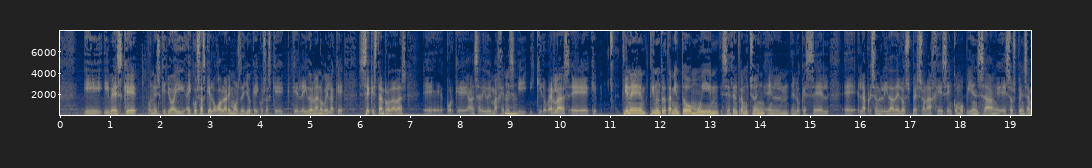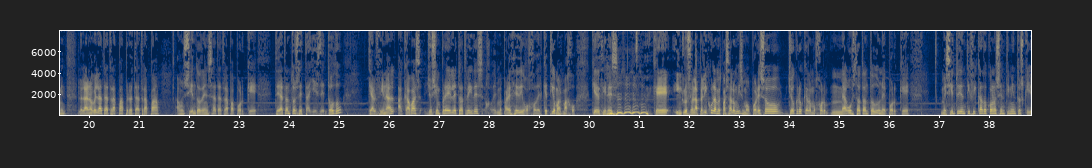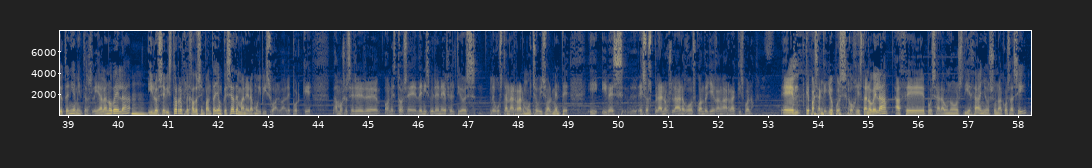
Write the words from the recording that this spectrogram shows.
y, ves que, bueno, es que yo hay, hay cosas que luego hablaremos de ello, que hay cosas que, he leído en la novela que sé que están rodadas eh, porque han salido imágenes y, quiero verlas, eh, que tiene, tiene un tratamiento muy, se centra mucho en, en, lo que es el, eh, la personalidad de los personajes, en cómo piensan, esos pensamientos. La novela te atrapa, pero te atrapa, aun siendo densa, te atrapa porque te da tantos detalles de todo que al final acabas. Yo siempre Leto Atreides, joder, me parece, digo, joder, qué tío más majo. Quiero decir, es que incluso en la película me pasa lo mismo. Por eso yo creo que a lo mejor me ha gustado tanto Dune, porque me siento identificado con los sentimientos que yo tenía mientras leía la novela y los he visto reflejados en pantalla, aunque sea de manera muy visual, ¿vale? Porque, vamos a ser eh, honestos, eh, Denis Villeneuve, el tío es, le gusta narrar mucho visualmente y, y ves esos planos largos cuando llegan a Arrakis, bueno, eh, ¿Qué pasa? Que yo pues cogí esta novela hace pues ahora unos 10 años, una cosa así,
